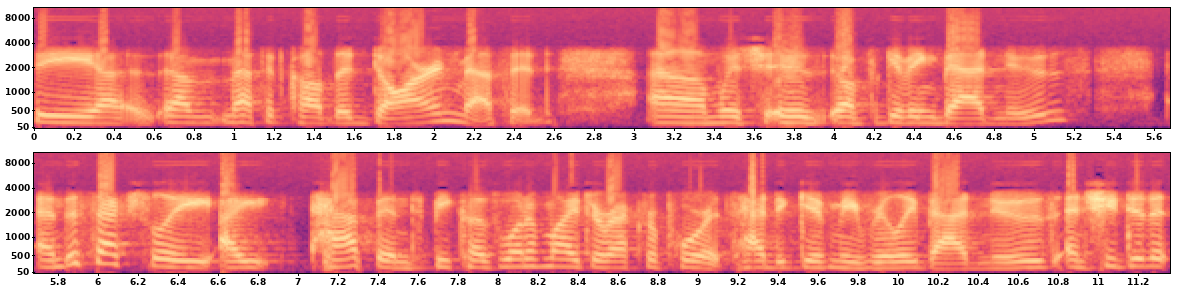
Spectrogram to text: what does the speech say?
the uh, method called the DARN method, um, which is of giving bad news. And this actually I happened because one of my direct reports had to give me really bad news, and she did it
